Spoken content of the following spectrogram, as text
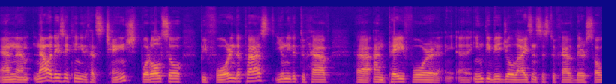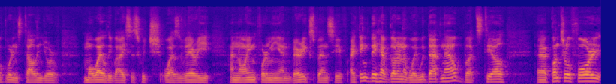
And um, nowadays I think it has changed, but also before in the past you needed to have uh, and pay for uh, individual licenses to have their software installed in your mobile devices, which was very annoying for me and very expensive. I think they have gotten away with that now, but still, uh, Control 4,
